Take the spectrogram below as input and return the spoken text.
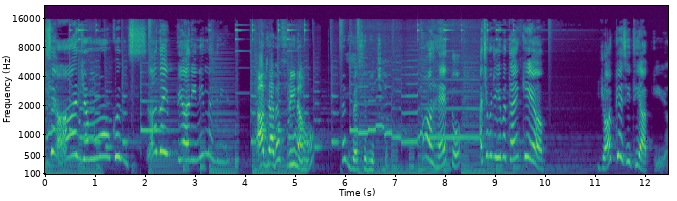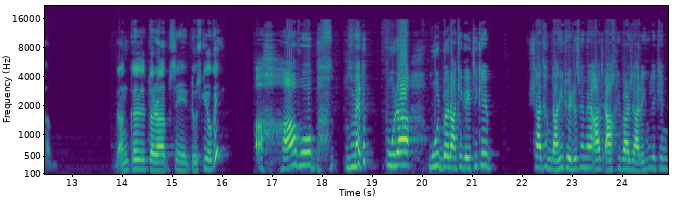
से आज अम्मू कुछ ज़्यादा ही प्यारी नहीं लग रही है। आप ज़्यादा फ्री ना हो मैं वैसे भी अच्छी लगती हूँ। हाँ है तो। अच्छा मुझे ये बताएँ कि जॉब कैसी थी आपकी? अंकल तराब से दोस्ती हो गई? हाँ वो मैं तो पूरा मूड बना के गई थी कि शायद हमदानी ट्रेडर्स में मैं आज आखिरी बार जा रही हूँ लेकिन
